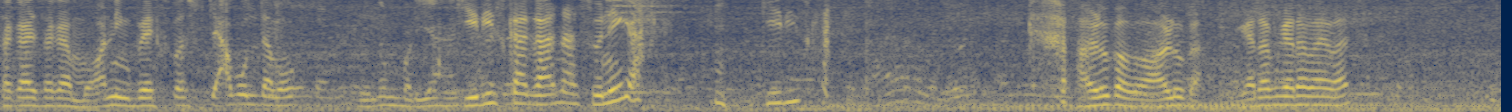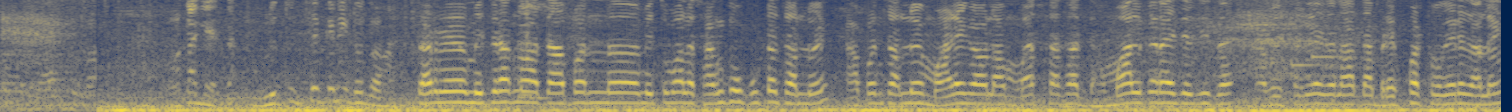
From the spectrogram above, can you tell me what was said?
सकाळी सकाळ मॉर्निंग ब्रेकफास्ट क्या बोलता भाऊ? एकदम बढ़िया है किरीस का गाना सुनेगा? किरीस का? आळू का भाऊ हळू का गरम गरम आहे बस होता ब्लूटूथ से कनेक्ट तर मित्रांनो आता आपण मी तुम्हाला सांगतो कुठं चाललोय. आपण चाललोय माळेगावला. मस्त असा धमाल करायचा तिथं. आम्ही सगळेजण आता ब्रेकफास्ट वगैरे झालंय.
